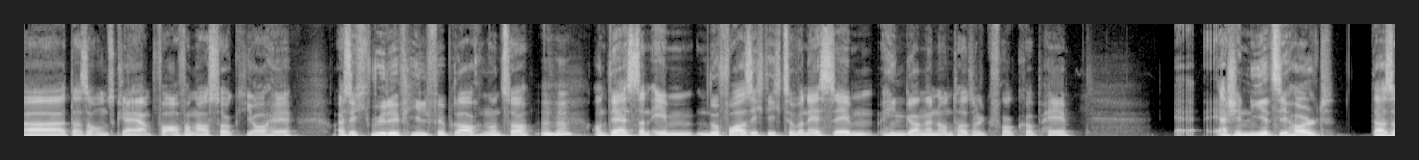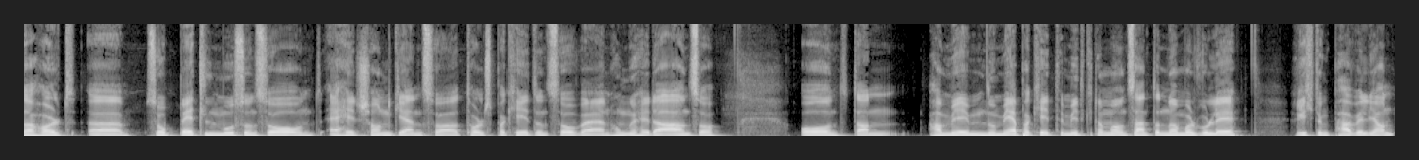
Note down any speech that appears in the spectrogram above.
äh, dass er uns gleich von Anfang an sagt, ja, hey, also ich würde Hilfe brauchen und so. Und der ist dann eben nur vorsichtig zu Vanessa eben hingegangen und hat halt gefragt gehabt, hey, er- er geniert sich halt, dass er halt äh, so betteln muss und so und er hätte schon gern so ein tolles Paket und so, weil einen Hunger hätte er auch und so. Und dann haben wir eben nur mehr Pakete mitgenommen und sind dann nochmal wohl eh Richtung Pavillon.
